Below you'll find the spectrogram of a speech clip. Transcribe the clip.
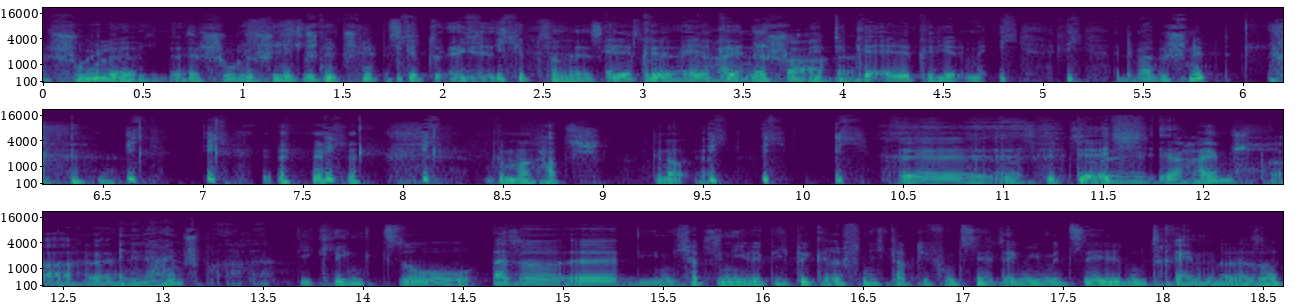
Schule, ich das? der Schule, Ich- schnipp, schnipp, schnipp. Es gibt, Ich, es gibt so eine, es gibt Elke, so eine Elke in der Schule, die dicke Elke, die hat immer, ich, ich, hat immer geschnippt. Ich, ich, ich, ich gemacht. Patsch. Genau, ich, ich, ich. Äh, es gibt so eine ich- Geheimsprache. Eine Geheimsprache. Die klingt so, also äh, ich habe sie nie wirklich begriffen. Ich glaube, die funktioniert irgendwie mit Silben trennen oder so.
